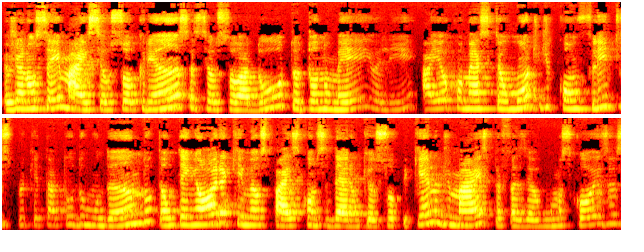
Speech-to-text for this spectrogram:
Eu já não sei mais se eu sou criança, se eu sou adulto, eu estou no meio ali. Aí eu começo a ter um monte de conflitos porque está tudo mudando. Então tem hora que meus pais consideram que eu sou pequeno demais para fazer algumas coisas,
